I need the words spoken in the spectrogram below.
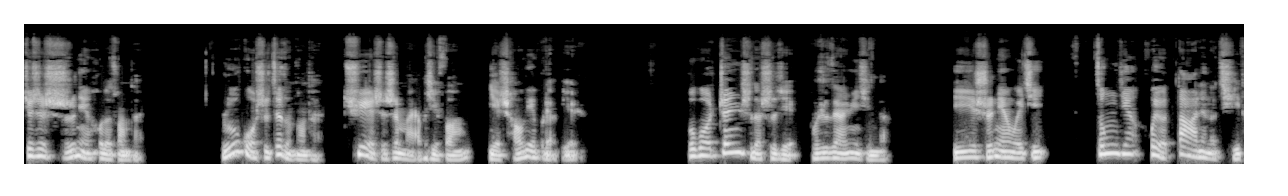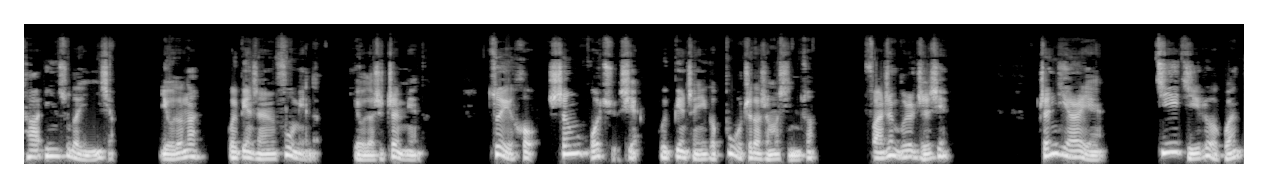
就是十年后的状态。如果是这种状态，确实是买不起房，也超越不了别人。不过真实的世界不是这样运行的。以十年为期，中间会有大量的其他因素的影响，有的呢会变成负面的，有的是正面的。最后生活曲线会变成一个不知道什么形状，反正不是直线。整体而言，积极乐观、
